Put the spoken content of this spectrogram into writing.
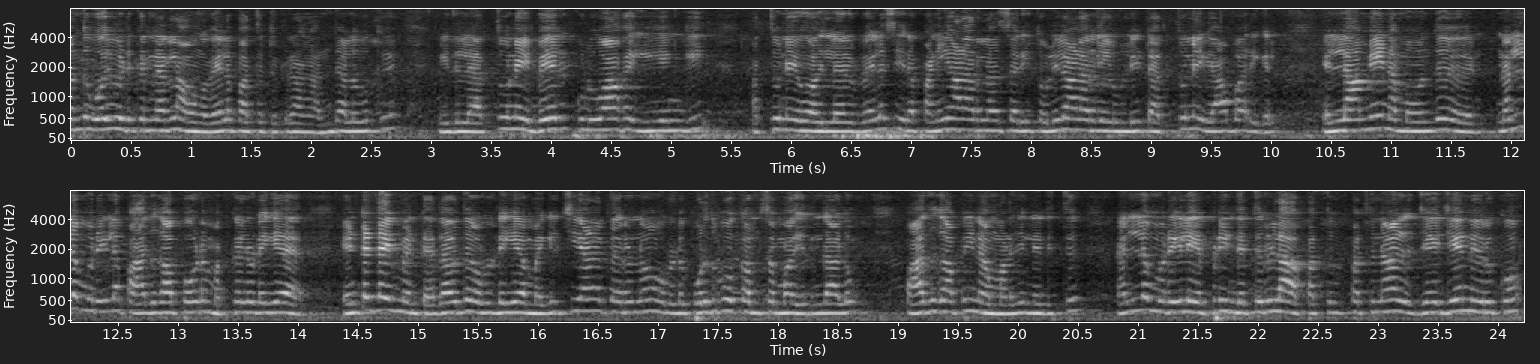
வந்து ஓய்வு எடுக்கிற நேரத்தில் அவங்க வேலை பார்த்துட்டு இருக்கிறாங்க. அந்த அளவுக்கு இதில் அத்துணை பேர் குழுவாக இயங்கி அத்துணை இதில் வேலை செய்கிற பணியாளர்களும் சரி தொழிலாளர்கள் உள்ளிட்ட அத்துணை வியாபாரிகள் எல்லாமே நம்ம வந்து நல்ல முறையில் பாதுகாப்போட மக்களுடைய என்டர்டைன்மெண்ட் அதாவது அவருடைய மகிழ்ச்சியான தருணம் அவருடைய பொழுதுபோக்கு அம்சமாக இருந்தாலும் பாதுகாப்பையும் நாம் மனதில் நிறுத்து நல்ல முறையில் எப்படி இந்த திருவிழா பத்து பத்து நாள் ஜே ஜேன்னு இருக்கும்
